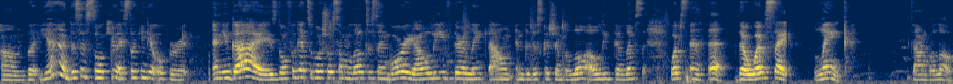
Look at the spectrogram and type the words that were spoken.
Um but yeah this is so cute. I still can't get over it and you guys, don't forget to go show some love to Zengori. I will leave their link down in the description below. I will leave their website, website, uh, their website link down below.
